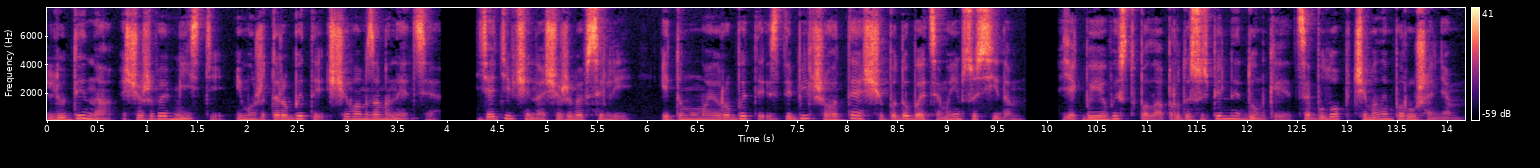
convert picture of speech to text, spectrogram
людина, що живе в місті, і можете робити, що вам заманеться. Я дівчина, що живе в селі, і тому маю робити здебільшого те, що подобається моїм сусідам. Якби я виступила проти суспільної думки, це було б чималим порушенням,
